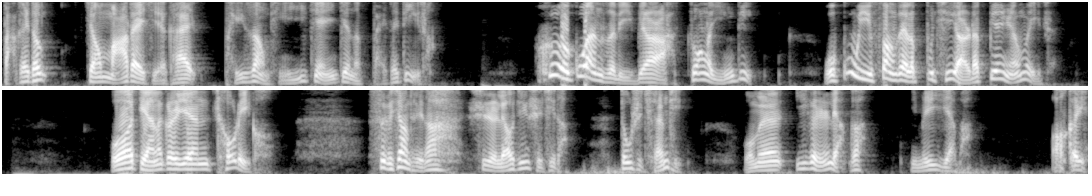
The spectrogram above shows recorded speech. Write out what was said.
打开灯，将麻袋解开，陪葬品一件一件的摆在地上。鹤罐子里边啊，装了银锭，我故意放在了不起眼的边缘位置。我点了根烟，抽了一口。四个象腿呢，是辽金时期的，都是全品。我们一个人两个，你没意见吧？哦，可以。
